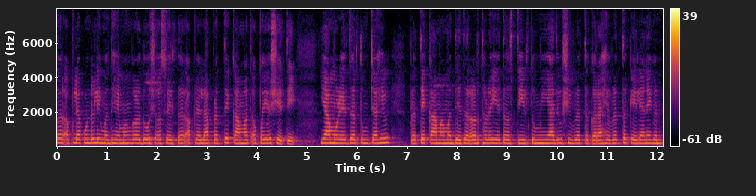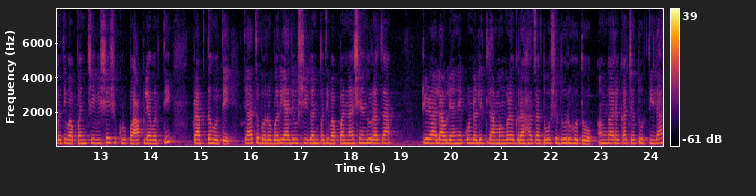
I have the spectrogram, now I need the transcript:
तर आपल्या कुंडलीमध्ये मंगळ दोष असेल तर आपल्याला प्रत्येक कामात अपयश येते. यामुळे जर तुमच्याही प्रत्येक कामामध्ये जर अडथळे येत असतील तुम्ही या दिवशी व्रत करा. हे व्रत केल्याने गणपती बाप्पांची विशेष कृपा आपल्यावरती प्राप्त होते. त्याचबरोबर या दिवशी गणपती बाप्पांना शेंदुराचा टिळा लावल्याने कुंडलीतला मंगळ ग्रहाचा दोष दूर होतो. अंगारका चतुर्थीला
